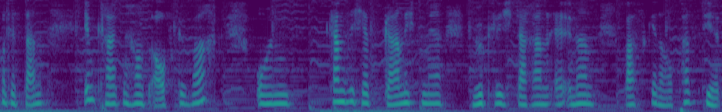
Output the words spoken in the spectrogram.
und ist dann im Krankenhaus aufgewacht und kann sich jetzt gar nicht mehr wirklich daran erinnern, was genau passiert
